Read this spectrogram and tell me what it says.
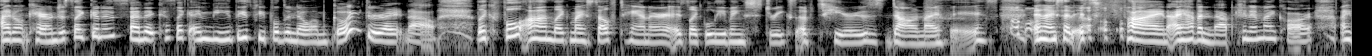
I don't care. I'm just like gonna send it because like I need these people to know I'm going through right now. Like full on like my self tanner is like leaving streaks of tears down my face. Oh, and I said no. it's fine. I have a napkin in my car. I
